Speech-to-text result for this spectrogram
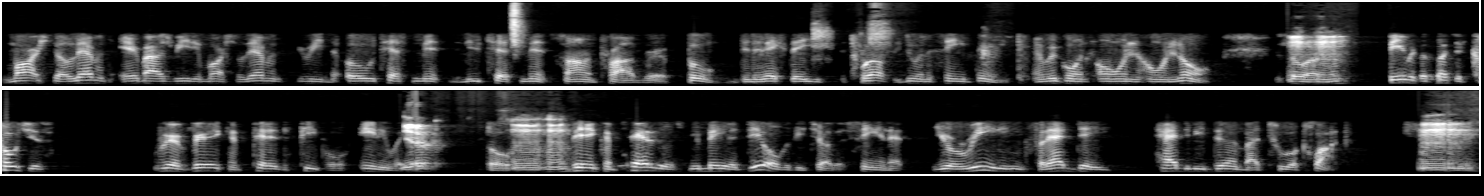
March the 11th. Everybody was reading March the 11th. You're reading the Old Testament, the New Testament, Psalm, and Proverb. Boom. Then the next day, the 12th, you're doing the same thing, and we're going on and on and on. So mm-hmm. uh, being with a bunch of coaches, we're very competitive people anyway. Yep. So mm-hmm. being competitors, we made a deal with each other, saying that your reading for that day had to be done by two o'clock. Mm.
